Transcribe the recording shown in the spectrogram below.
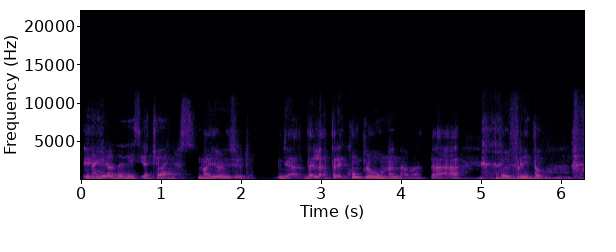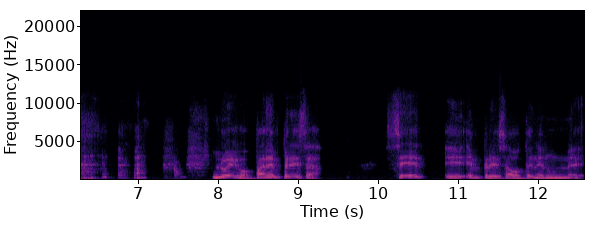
Eh, mayor de 18 años. Mayor de 18. Ya, de las tres cumplo una nada más. Ah, estoy frito. Luego, para empresa, ser eh, empresa o tener un eh,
